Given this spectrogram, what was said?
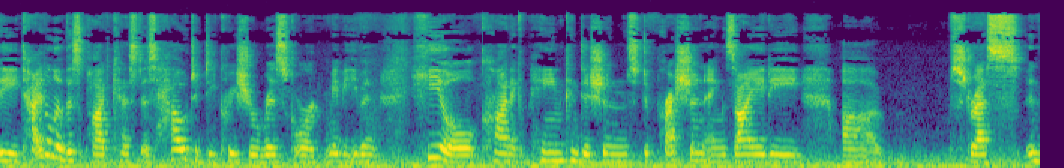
the title of this podcast is How to Decrease Your Risk or maybe even Heal Chronic Pain Conditions, Depression, Anxiety, uh, stress in,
